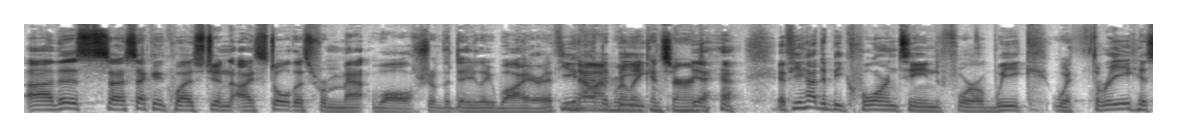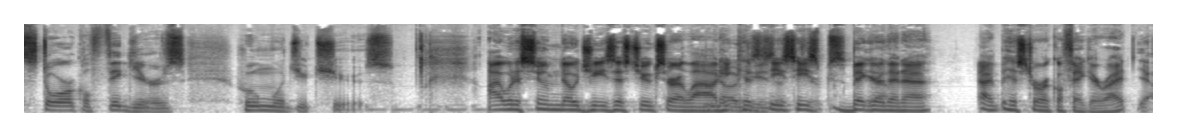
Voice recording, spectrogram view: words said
Uh, this uh, second question, I stole this from Matt Walsh of the Daily Wire. If you Now had to I'm really be, concerned. Yeah, if you had to be quarantined for a week with three historical figures, whom would you choose? I would assume no Jesus jukes are allowed No because Jesus he's he's bigger than a, a historical figure, right? Yeah.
